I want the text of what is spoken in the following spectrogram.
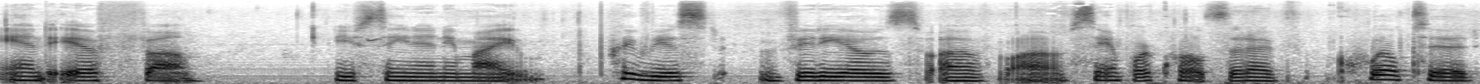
And if um, you've seen any of my previous videos of uh, sampler quilts that I've quilted,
